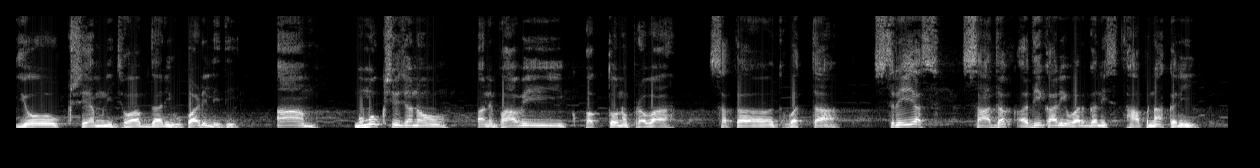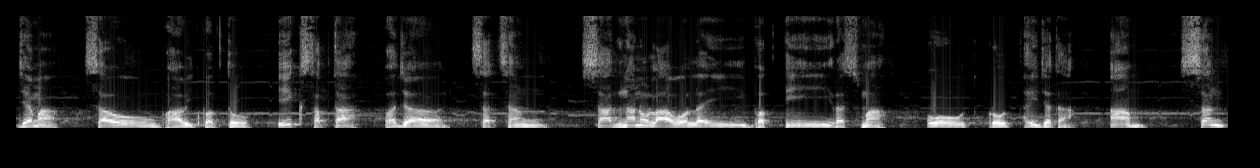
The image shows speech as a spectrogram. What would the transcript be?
યોગક્ષેમની જવાબદારી ઉપાડી લીધી. આમ મુમુક્ષજનો અને ભાવિક ભક્તોનો પ્રવાહ સતત વધતા શ્રેયસ સાધક અધિકારી વર્ગની સ્થાપના કરી, જેમાં સૌ ભાવિક ભક્તો એક સપ્તાહ ભજન, સત્સંગ, સાધનાનો લાવો લઈ ભક્તિ રસમાં ઓતપ્રોત થઈ જતા. આમ સંત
